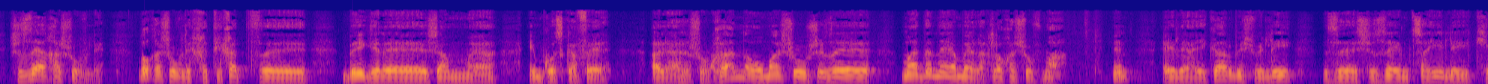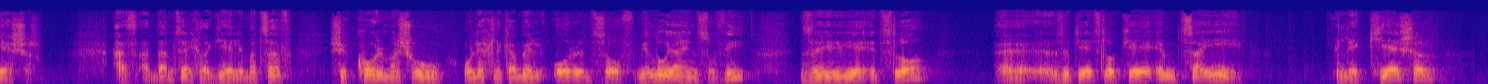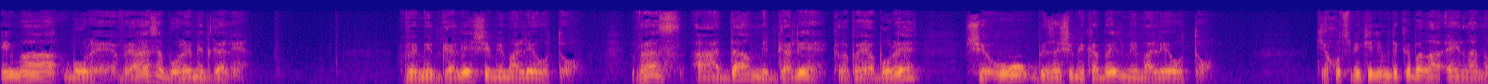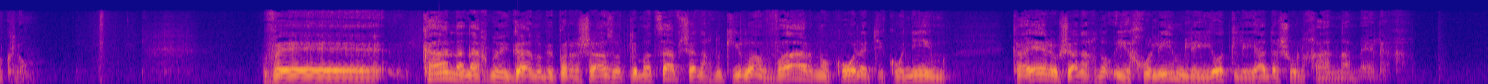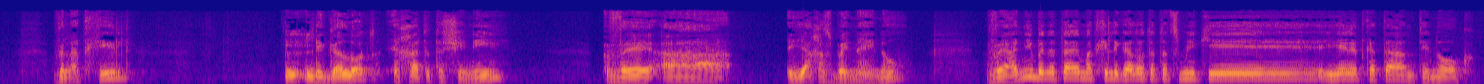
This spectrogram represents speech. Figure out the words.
שזה החשוב לי. לא חשוב לי חתיכת אה, בייגל אה, שם אה, עם כוס קפה על השולחן, או משהו שזה מעדני המלח, לא חשוב מה. כן? אלא העיקר בשבילי זה שזה אמצעי לקשר. אז אדם צריך להגיע למצב שכל מה שהוא הולך לקבל אור אינסוף, מילוי האינסופי, זה יהיה אצלו אה, זה תהיה אצלו כאמצעי לקשר עם הבורא, ואז הבורא מתגלה. ומתגלה שממלא אותו. ואז האדם מתגלה כלפי הבורא, שהוא בזה שמקבל ממלא אותו. כי חוץ מכלים דקבלה אין לנו כלום. וכאן אנחנו הגענו בפרשה הזאת למצב שאנחנו כאילו עברנו כל התיקונים כאלו שאנחנו יכולים להיות ליד השולחן המלך, ולהתחיל לגלות אחד את השני, והיחס בינינו, ואני בינתיים מתחיל לגלות את עצמי כילד קטן, תינוק,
